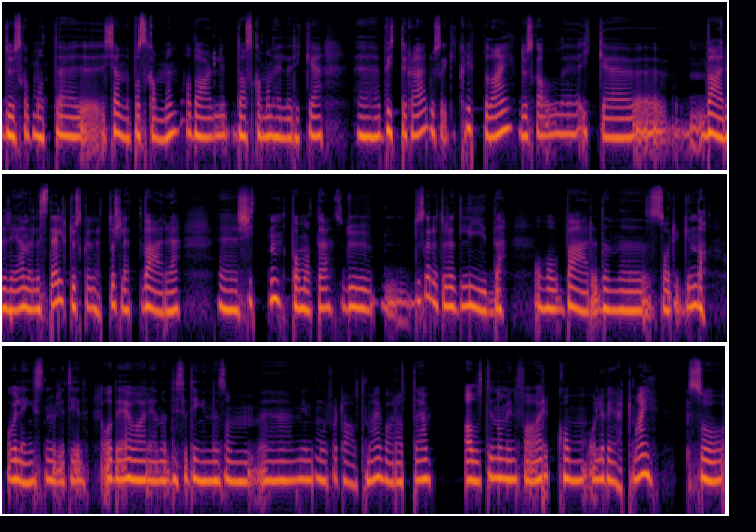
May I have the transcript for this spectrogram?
du skal på en måte kjenne på skammen, og da, det, da skal man heller ikke eh, bytte klær, du skal ikke klippe deg, du skal ikke være ren eller stelt, du skal rett og slett være skitten, på en måte. Så du, du skal rett og slett lide og bære denne sorgen, da over lengst mulig tid. Og det var en av disse tingene som eh, min mor fortalte meg, var at eh, alltid når min far kom og leverte meg, så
